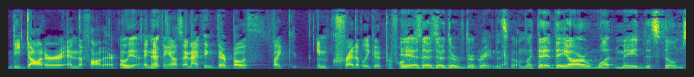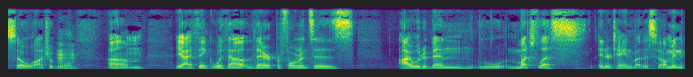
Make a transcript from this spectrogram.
the daughter and the father. Oh, yeah. And nothing else. And I think they're both like incredibly good yeah, performances. they're, they're they're they're great in this film. Like they they are what made this film so watchable. Um, yeah, I think without their performances, I would have been l- much less entertained by this film. I mean,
